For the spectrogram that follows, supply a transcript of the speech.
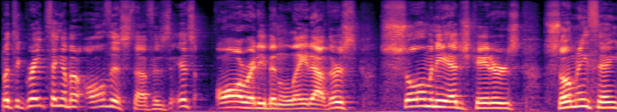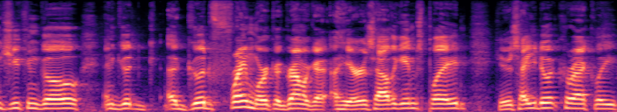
But the great thing about all this stuff is it's already been laid out. There's so many educators, so many things you can go and good a good framework, a groundwork. Uh, here's how the game's played. Here's how you do it correctly.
